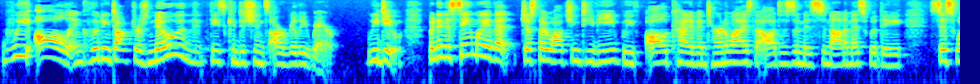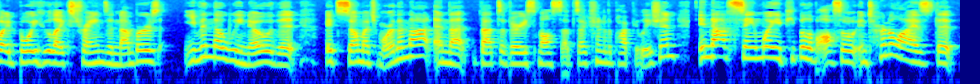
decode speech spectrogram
we all, including doctors, know that these conditions are really rare. We do. But in the same way that just by watching TV, we've all kind of internalized that autism is synonymous with a cis white boy who likes trains and numbers, even though we know that it's so much more than that and that that's a very small subsection of the population, in that same way, people have also internalized that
